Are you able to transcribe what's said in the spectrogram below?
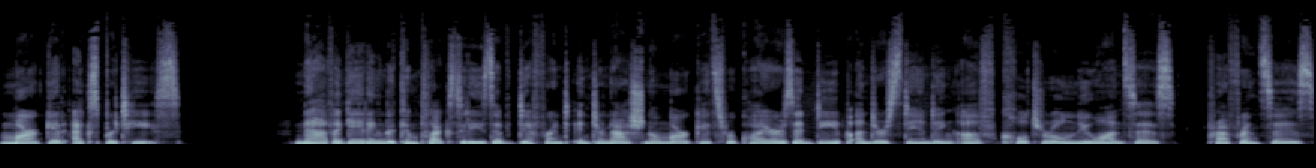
Market expertise. Navigating the complexities of different international markets requires a deep understanding of cultural nuances, preferences,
